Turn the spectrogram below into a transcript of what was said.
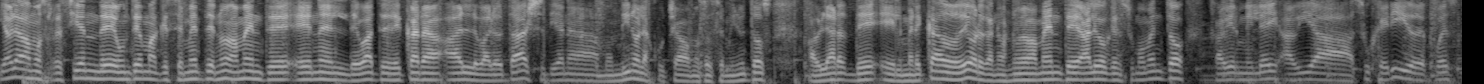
Y hablábamos recién de un tema que se mete nuevamente en el debate de cara al balotage. Diana Mondino la escuchábamos hace minutos hablar del mercado de órganos nuevamente, algo que en su momento Javier Milei había sugerido, después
